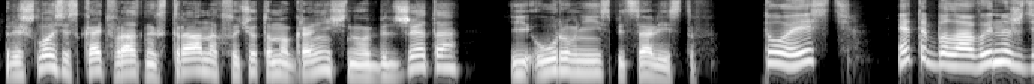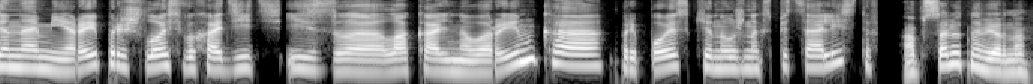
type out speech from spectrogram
Пришлось искать в разных странах с учетом ограниченного бюджета и уровней специалистов. То есть это была вынужденная мера, и пришлось выходить из э, локального рынка при поиске нужных специалистов. Абсолютно верно.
